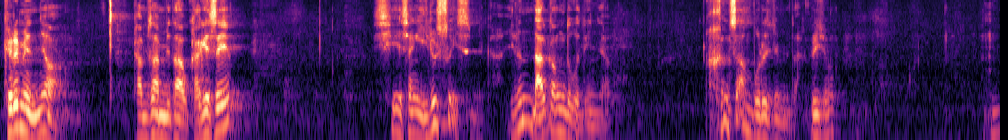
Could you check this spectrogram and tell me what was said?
그러면요 감사합니다 하고 가겠어요? 세상에 이럴 수 있습니까? 이런 날강도 어디 있냐고 큰 싸움 벌어집니다. 그렇죠? 음?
